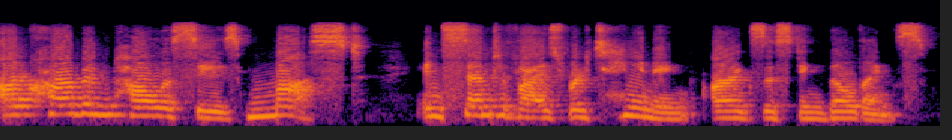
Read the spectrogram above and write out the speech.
Our carbon policies must incentivize retaining our existing buildings.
